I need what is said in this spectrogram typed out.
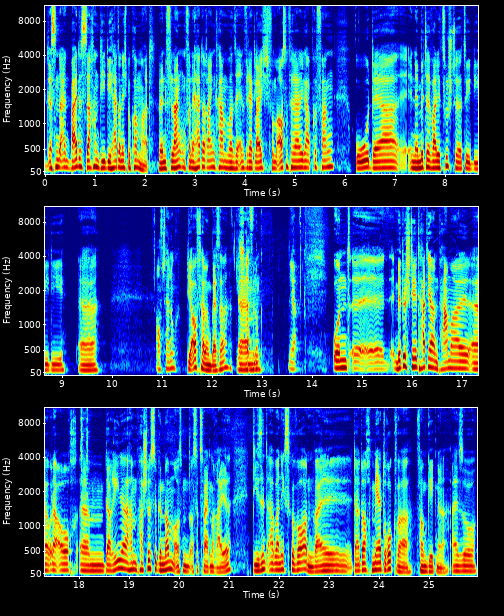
das sind ein- beides Sachen, die die Hertha nicht bekommen hat. Wenn Flanken von der Hertha reinkamen, waren sie entweder gleich vom Außenverteidiger abgefangen oder in der Mitte war die Zustör die, die, die, äh, Aufteilung? die Aufteilung besser. Die Staffelung? Ähm, ja. und äh, Mittelstedt hat ja ein paar Mal äh, oder auch ähm, Darida haben ein paar Schüsse genommen aus, dem, aus der zweiten Reihe. Die sind aber nichts geworden, weil da doch mehr Druck war vom Gegner. Also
